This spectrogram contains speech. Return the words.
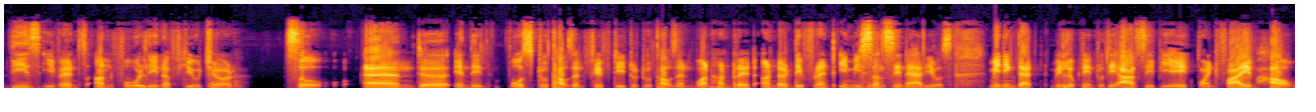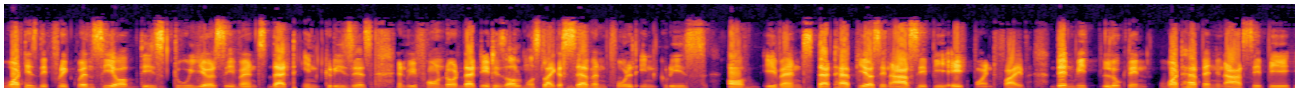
these events unfold in a future. So and uh, in the post 2050 to 2100 under different emission scenarios meaning that we looked into the rcp 8.5 how what is the frequency of these two years events that increases? And we found out that it is almost like a sevenfold increase of events that appears in rcp 8.5 then we looked in what happened in rcp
